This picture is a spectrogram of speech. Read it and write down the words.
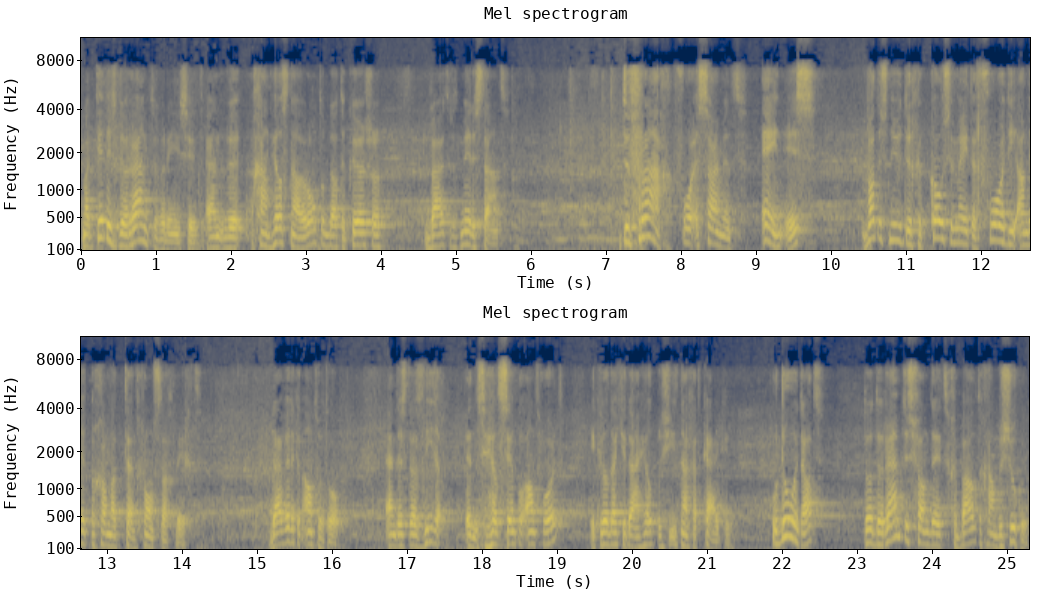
Maar dit is de ruimte waarin je zit. En we gaan heel snel rond omdat de cursor buiten het midden staat. De vraag voor assignment 1 is... Wat is nu de gekozen metafoor die aan dit programma ten grondslag ligt? Daar wil ik een antwoord op. En dus dat is niet een heel simpel antwoord. Ik wil dat je daar heel precies naar gaat kijken. Hoe doen we dat? Door de ruimtes van dit gebouw te gaan bezoeken.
